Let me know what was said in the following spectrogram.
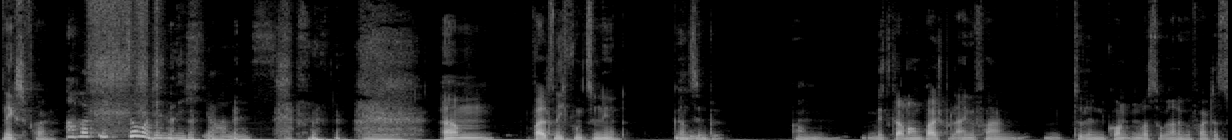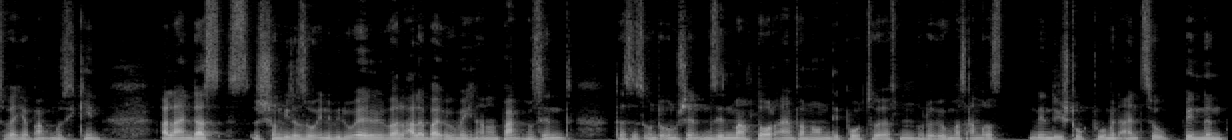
Nächste Frage. Aber wieso denn nicht, Johannes? Ähm, Weil es nicht funktioniert. Ganz Mhm. simpel. Ähm, mir ist gerade noch ein Beispiel eingefallen zu den Konten, was du gerade gefragt hast, zu welcher Bank muss ich gehen. Allein das ist ist schon wieder so individuell, weil alle bei irgendwelchen anderen Banken sind, dass es unter Umständen Sinn macht, dort einfach noch ein Depot zu öffnen oder irgendwas anderes in die Struktur mit einzubinden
